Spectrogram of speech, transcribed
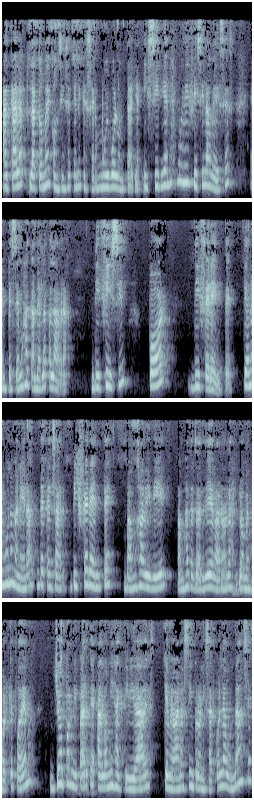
Acá la, la toma de conciencia tiene que ser muy voluntaria y si bien es muy difícil a veces, empecemos a cambiar la palabra difícil por diferente. Tienes una manera de pensar diferente vamos a vivir, vamos a tratar de llevarnos lo mejor que podemos. Yo por mi parte hago mis actividades que me van a sincronizar con la abundancia.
